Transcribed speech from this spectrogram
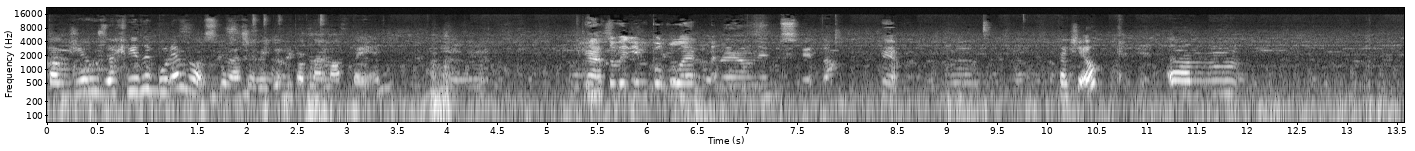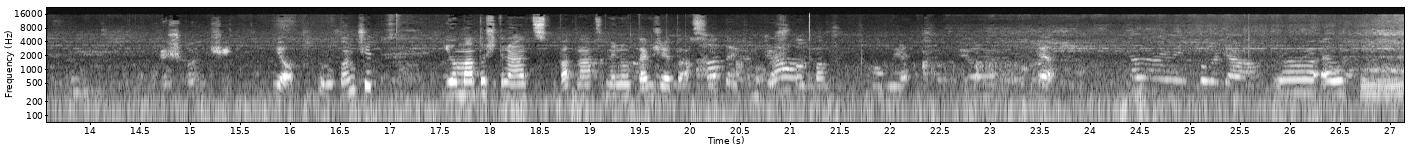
Takže už za chvíli budeme v hospodaře, vidím podle mapy. Já to vidím podle reálného světa. Jo. Takže jo. Um, Budeš končit. jo, budu končit. Jo, má to 14-15 minut, takže je to asi. A teď můžeš 120 mluvit. Jo. Ahoj, kolega. Jo, Elfí.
